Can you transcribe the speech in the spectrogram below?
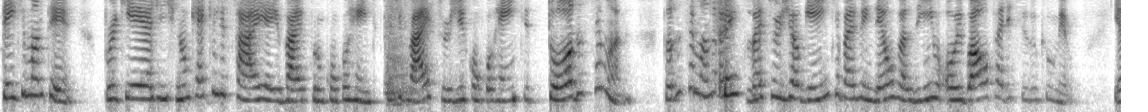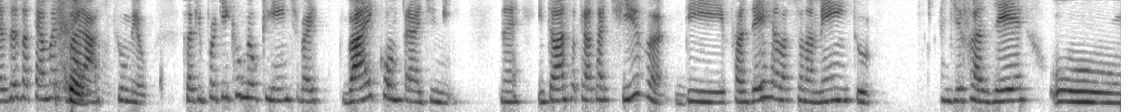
tem que manter porque a gente não quer que ele saia e vai para um concorrente, porque vai surgir concorrente toda semana. Toda semana vai, vai, surgir alguém que vai vender um vasinho ou igual ou parecido que o meu. E às vezes até mais Sim. barato que o meu. Só que por que, que o meu cliente vai, vai comprar de mim? Né? Então, essa tratativa de fazer relacionamento, de fazer o,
